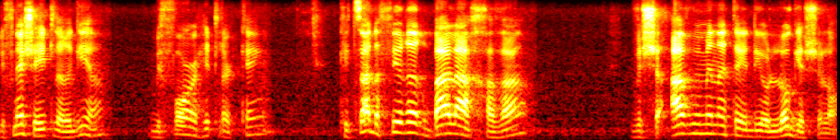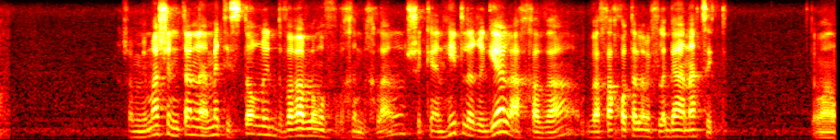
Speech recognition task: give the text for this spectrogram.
לפני שהיטלר הגיע, Before Hitler came, כיצד הפירר בא להחווה ושאב ממנה את האידיאולוגיה שלו. עכשיו, ממה שניתן לאמת היסטורית, דבריו לא מופרכים בכלל, שכן היטלר הגיע להחווה והפך אותה למפלגה הנאצית. כלומר,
